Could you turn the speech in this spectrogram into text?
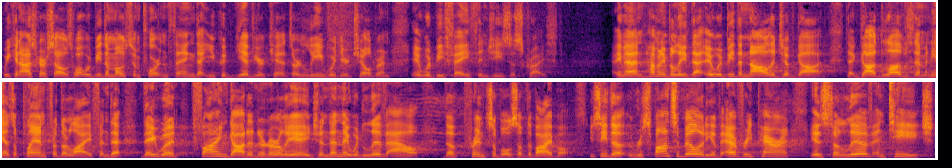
we can ask ourselves, what would be the most important thing that you could give your kids or leave with your children? It would be faith in Jesus Christ. Amen. How many believe that? It would be the knowledge of God, that God loves them and He has a plan for their life, and that they would find God at an early age and then they would live out the principles of the Bible. You see, the responsibility of every parent is to live and teach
